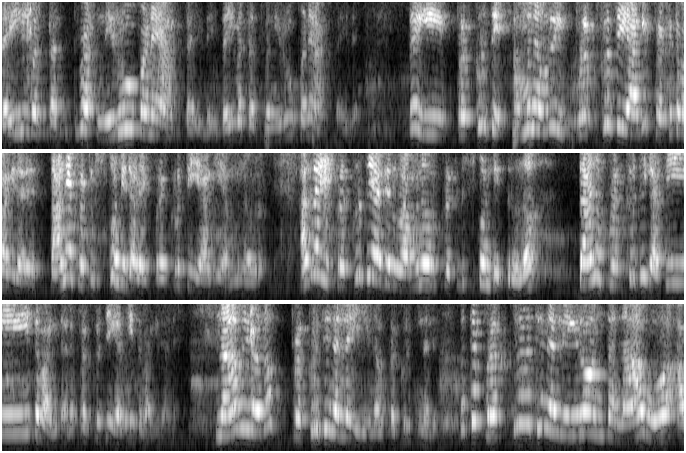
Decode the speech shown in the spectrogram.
ದೈವ ತತ್ವ ನಿರೂಪಣೆ ಆಗ್ತಾ ಇದೆ. ದೈವ ತತ್ವ ನಿರೂಪಣೆ ಆಗ್ತಾ ಇದೆ. ಈ ಪ್ರಕೃತಿ, ಅಮ್ಮನವರು ಈ ಪ್ರಕೃತಿಯಾಗಿ ಪ್ರಕಟವಾಗಿದ್ದಾರೆ. ತಾನೇ ಪ್ರಕಟಿಸ್ಕೊಂಡಿದ್ದಾಳೆ ಪ್ರಕೃತಿಯಾಗಿ ಅಮ್ಮನವರು. ಆದ್ರೆ ಈ ಪ್ರಕೃತಿಯಾಗಿರುವ ಅಮ್ಮನವರು ಪ್ರಕಟಿಸ್ಕೊಂಡಿದ್ರು ತಾನು ಪ್ರಕೃತಿಗೆ ಅತೀತವಾಗಿದ್ದಾಳೆ ಪ್ರಕೃತಿಗೆ ಅತೀತವಾಗಿದ್ದಾಳೆ. ನಾವಿರೋದು ಪ್ರಕೃತಿನಲ್ಲೇ ಇದೀವಿ ನಾವು ಪ್ರಕೃತಿನಲ್ಲಿ. ಮತ್ತೆ ಪ್ರಕೃತಿನಲ್ಲಿ ಇರೋ ಅಂತ ನಾವು ಆ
